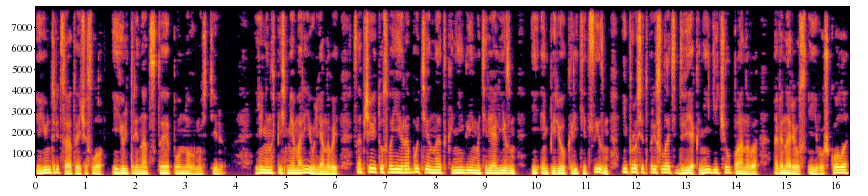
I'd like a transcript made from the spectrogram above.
июнь 30 число, июль 13 по новому стилю. Ленин в письме Марии Ульяновой сообщает о своей работе над книгой Материализм и эмпириокритицизм и просит прислать две книги Челпанова: Авенариус и его школа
